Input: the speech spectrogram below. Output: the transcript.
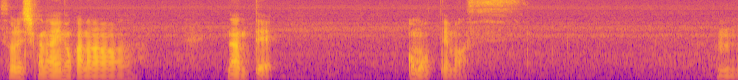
それしかないのかななんて思ってます。うん。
